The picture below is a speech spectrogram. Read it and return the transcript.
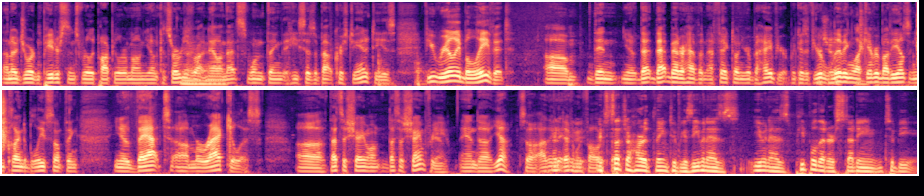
I know Jordan Peterson's really popular among young conservatives Yeah, right yeah, now, and that's one thing that he says about Christianity is if you really believe it, um, then you know that that better have an effect on your behavior because if you're Sure. living like everybody else and you claim to believe something, you know that uh, miraculous, uh, that's a shame on that's a shame for you. And uh, yeah, so I think And it it- definitely it- follows. It's that. such a hard thing too because even as even as people that are studying to be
